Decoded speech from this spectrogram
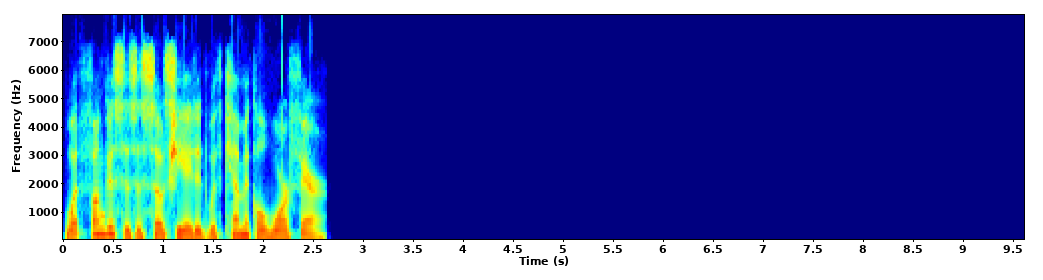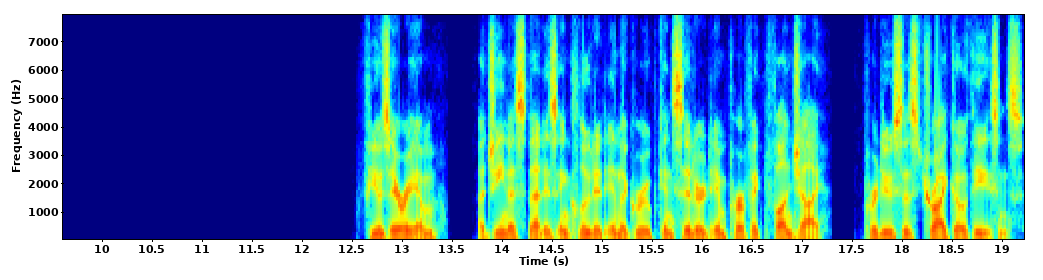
What fungus is associated with chemical warfare? Fusarium, a genus that is included in the group considered imperfect fungi, produces trichothecenes,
